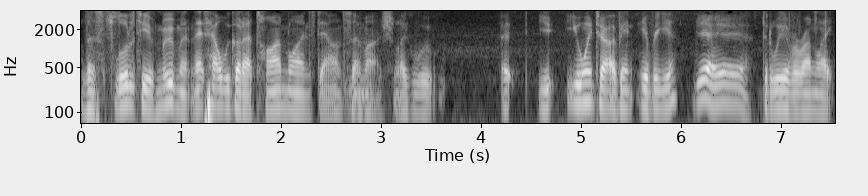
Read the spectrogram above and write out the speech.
this fluidity of movement. And that's how we got our timelines down so Mm. much. Like we, uh, you you went to our event every year. Yeah, yeah, yeah. Did we ever run late?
